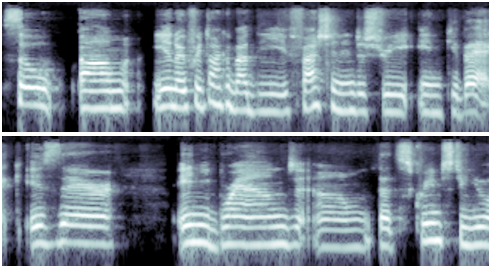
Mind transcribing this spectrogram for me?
so, um, you know, if we talk about the fashion industry in Quebec, is there any brand um, that screams to you,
